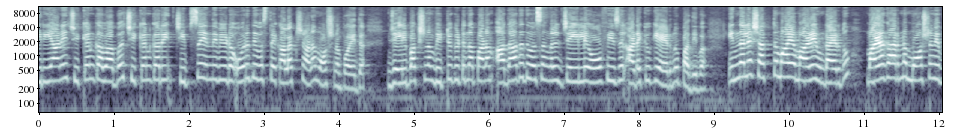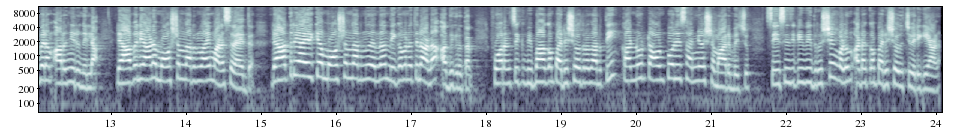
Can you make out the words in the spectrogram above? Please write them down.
biryani chicken kebab chicken curry chips എന്നിവയുടെ ഒരു ദിവസത്തെ കളക്ഷനാണ് മോഷണം പോയത്. ജയിൽ ഭക്ഷണം വിറ്റുകിട്ടുന്ന പണം അതാത് ദിവസങ്ങളിൽ ജയിലിലെ ഓഫീസിൽ അടയ്ക്കുകയായിരുന്നു പതിവ്. ഇന്നലെ ശക്തമായ മഴയുണ്ടായിരുന്നു. മഴ കാരണം മോഷണ വിവരം അറിഞ്ഞിരുന്നില്ല. രാവിലെയാണ് മോഷണം നടന്നതായി മനസ്സിലായത്. രാത്രിയായിരിക്കാം മോഷണം നടന്നതെന്ന നിഗമനത്തിലാണ് അധികൃതർ. ഫോറൻസിക് വിഭാഗം പരിശോധന നടത്തി കണ്ണൂർ ടൗൺ പോലീസ് അന്വേഷണം ആരംഭിച്ചു. സി ദൃശ്യങ്ങളും അടക്കം പരിശോധിച്ചു വരികയാണ്.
